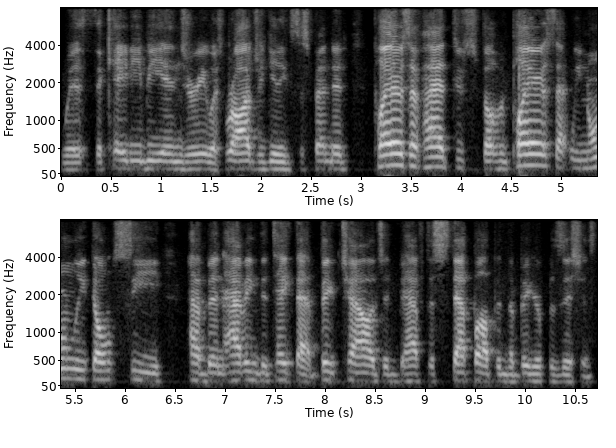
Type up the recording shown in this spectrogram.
with the KDB injury, with Roger getting suspended, players have had to players that we normally don't see have been having to take that big challenge and have to step up in the bigger positions.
